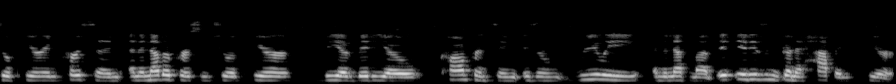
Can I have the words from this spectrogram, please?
to appear in person and another person to appear via video conferencing is a really an anathema. It, it isn't going to happen here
